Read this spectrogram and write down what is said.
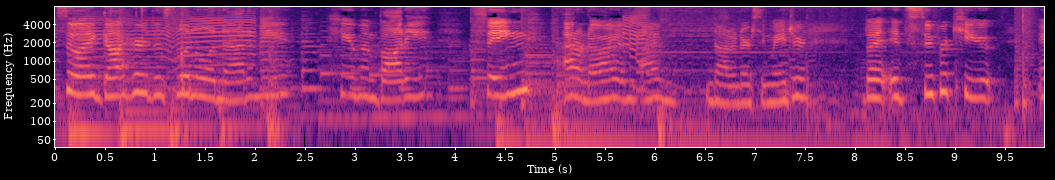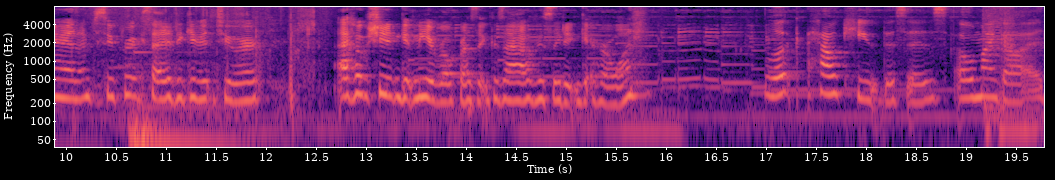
So I got her this little anatomy human body thing. I don't know, I'm, I'm not a nursing major, but it's super cute and I'm super excited to give it to her. I hope she didn't get me a real present because I obviously didn't get her one. Look how cute this is. Oh my god.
